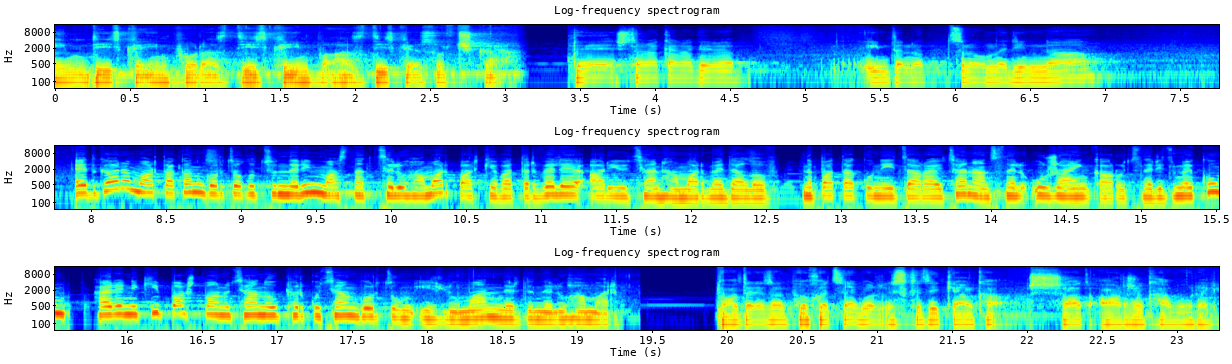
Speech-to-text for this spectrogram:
Իմ դիսկը, իմ փորած դիսկը, իմ պահած դիսկը այսօր չկա։ Դե շնորհակալակերը իմ տնօրիններին նա Էդգարը մարտական գործողություններին մասնակցելու համար ապարգևատրվել է արիության համար մեդալով։ Նպատակ ունի ծառայության անցնել ուժային կառույցներից մեկում հայրենիքի պաշտպանության ու փրկության գործում իր լուման ներդնելու համար։ Պատերազմը փոխեց այն, որ սկսեցի կյանքը շատ արժեքավորել։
